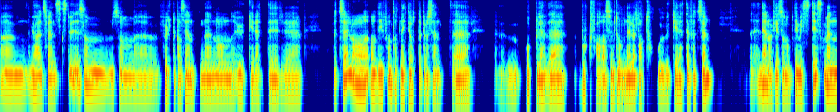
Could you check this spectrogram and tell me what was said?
Um, vi har en svensk studie som, som uh, fulgte pasientene noen uker etter fødsel, og, og, de fant at 98 uh, opplevde bortfall av symptomene i løpet av to uker etter fødsel. Det er nok litt sånn optimistisk, men,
